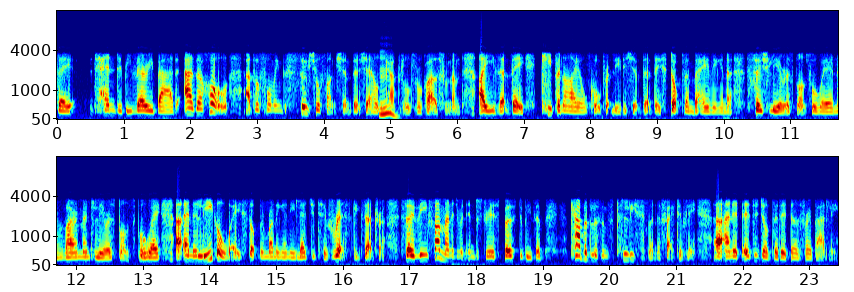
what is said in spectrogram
they tend to be very bad as a whole at performing the social function that shareholder capital requires from them, i.e., that they keep an eye on corporate leadership, that they stop them behaving in a socially irresponsible way, an environmentally irresponsible way, uh, an illegal way, stop them running any legislative risk, etc. So the fund management industry is supposed to be the capitalism's policeman, effectively, uh, and it, it's a job that it does very badly.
